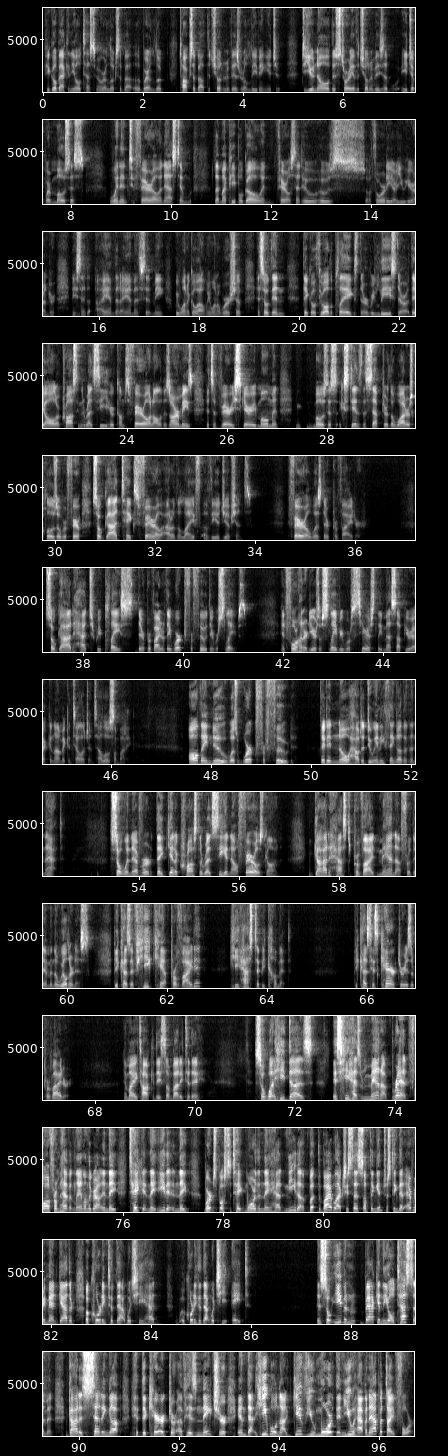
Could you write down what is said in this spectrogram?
If you go back in the Old Testament where it looks about where it look, talks about the children of Israel leaving Egypt, do you know the story of the children of Egypt, where Moses went into Pharaoh and asked him, "Let my people go," and Pharaoh said, "Who who's authority are you here under? And he said, I am that I am has sent me. We want to go out we want to worship. And so then they go through all the plagues. They're released. They're, they all are crossing the Red Sea. Here comes Pharaoh and all of his armies. It's a very scary moment. Moses extends the scepter. The waters close over Pharaoh. So God takes Pharaoh out of the life of the Egyptians. Pharaoh was their provider. So God had to replace their provider. They worked for food, they were slaves. And 400 years of slavery will seriously mess up your economic intelligence. Hello, somebody. All they knew was work for food. They didn't know how to do anything other than that. So, whenever they get across the Red Sea and now Pharaoh's gone, God has to provide manna for them in the wilderness. Because if He can't provide it, He has to become it. Because His character is a provider. Am I talking to somebody today? So, what He does is he has manna, bread, fall from heaven, land on the ground, and they take it and they eat it, and they weren't supposed to take more than they had need of. But the Bible actually says something interesting that every man gathered according to that which he had, according to that which he ate. And so, even back in the Old Testament, God is setting up the character of his nature in that he will not give you more than you have an appetite for.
